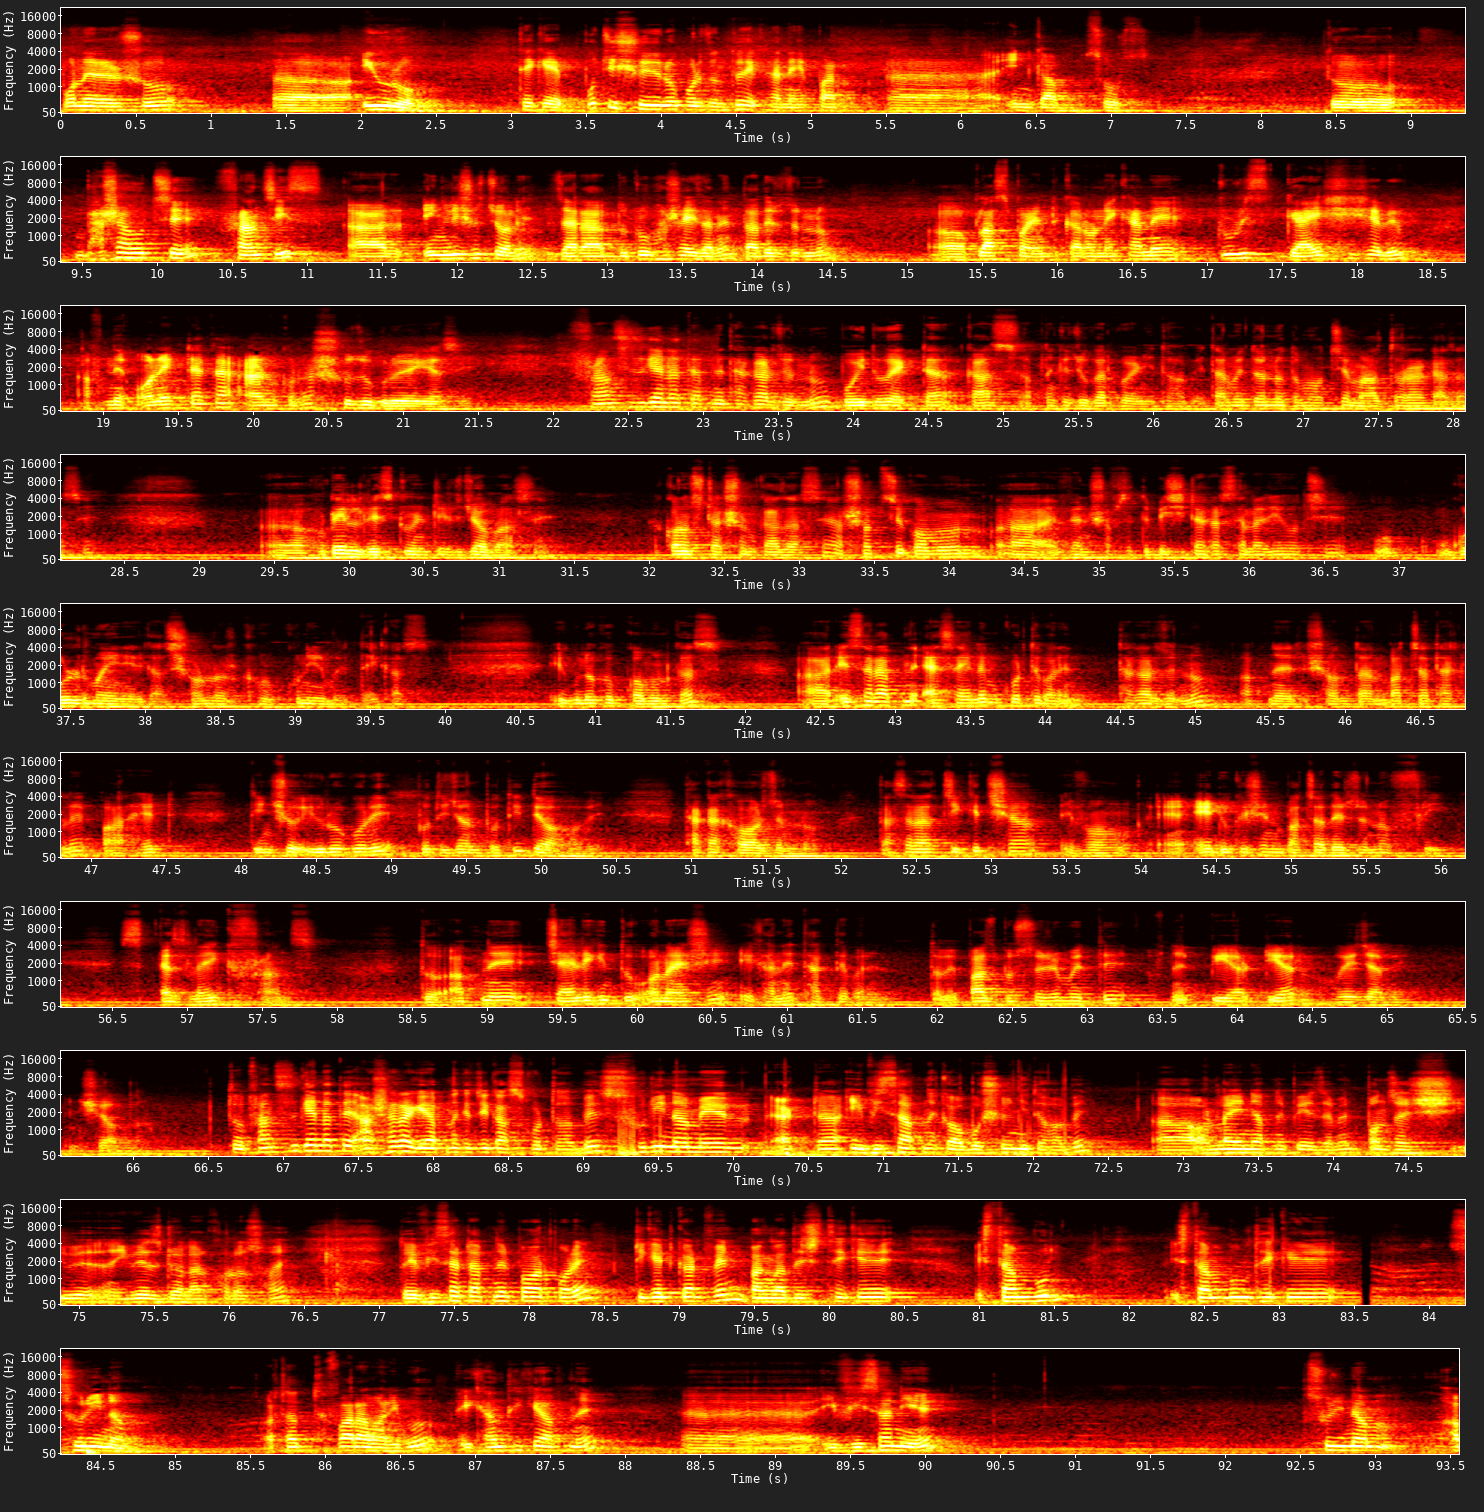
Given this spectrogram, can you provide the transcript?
পনেরোশো ইউরো থেকে পঁচিশশো ইউরো পর্যন্ত এখানে পার ইনকাম সোর্স তো ভাষা হচ্ছে ফ্রান্সিস আর ইংলিশও চলে। যারা দুটো ভাষাই জানেন, তাদের জন্য প্লাস পয়েন্ট কারণ এখানে ট্যুরিস্ট গাইড হিসেবেও আপনি অনেক টাকা আর্ন করার সুযোগ রয়ে গেছে। ফ্রান্সিস গায়নাতে আপনি থাকার জন্য বৈধ একটা কাজ আপনাকে জোগাড় করে নিতে হবে। তার মধ্যে অন্যতম হচ্ছে মাছ ধরার কাজ আছে। হোটেল রেস্টুরেন্টের জব আছে। কনস্ট্রাকশন কাজ আছে। আর সবচেয়ে কমন ইভেন সবচেয়ে বেশি টাকার স্যালারি হচ্ছে ও গোল্ড মাইনের কাজ, স্বর্ণর খনির মধ্যে কাজ। এগুলো খুব কমন কাজ। আর এছাড়া আপনি অ্যাসাইলাম করতে পারেন থাকার জন্য। আপনার সন্তান, বাচ্চা থাকলে পার হেড তিনশো ইউরো করে প্রতিজন প্রতি দেওয়া হবে থাকা খাওয়ার জন্য। তাছাড়া চিকিৎসা এবং এডুকেশন বাচ্চাদের জন্য ফ্রি অ্যাজ লাইক ফ্রান্স তো আপনি চাইলে কিন্তু অনায়াসে এখানে থাকতে পারেন। তবে পাঁচ বছরের মধ্যে আপনার পিআর টিআর হয়ে যাবে, ইনশাআল্লাহ। তো ফ্রান্সিস গায়নাতে আসার আগে আপনাকে যে কাজ করতে হবে সুরি নামের একটা এ ভিসা আপনাকে অবশ্যই নিতে হবে। অনলাইনে আপনি পেয়ে যাবেন, পঞ্চাশ ইউএস ডলার খরচ হয়। তো এই ভিসাটা আপনার পাওয়ার পরে টিকিট কাটবেন বাংলাদেশ থেকে ইস্তাম্বুল ইস্তাম্বুল থেকে সুরিনাম অর্থাৎ পারামারিব এখান থেকে আপনি এই ভিসা নিয়ে সুরিনাম,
